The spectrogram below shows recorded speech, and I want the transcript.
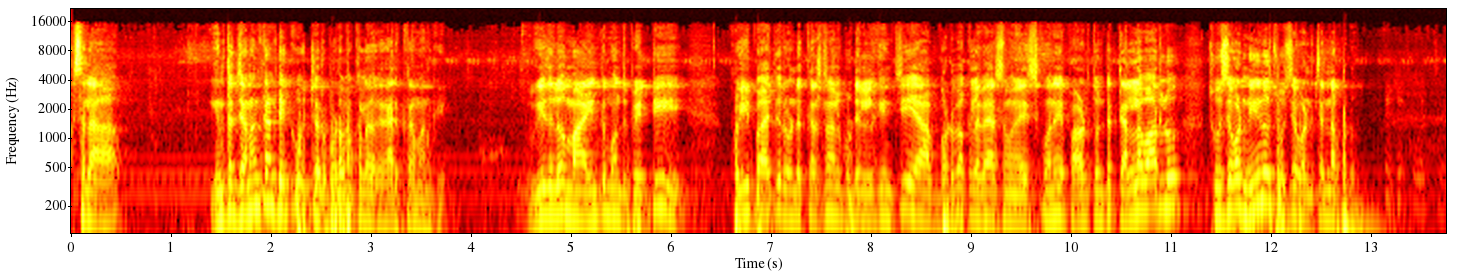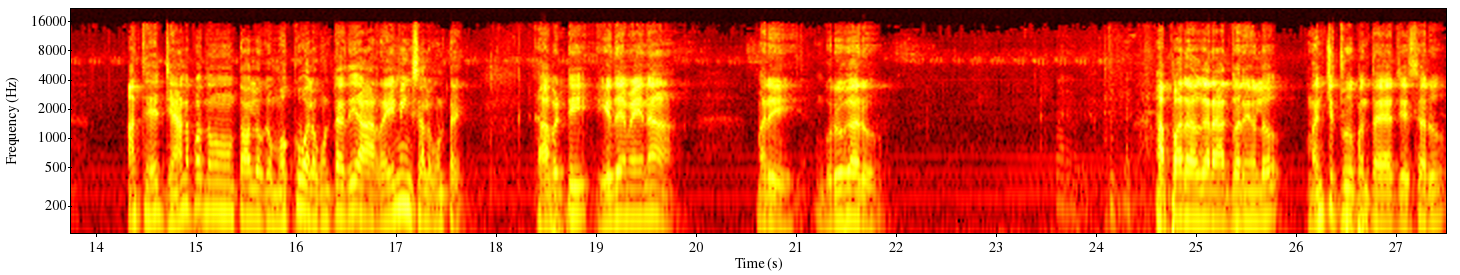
అసలు ఇంత జనం కంటే ఎక్కువ వచ్చారు బుడబక్కల కార్యక్రమానికి. వీధిలో మా ఇంటి ముందు పెట్టి పొయ్యి పాతి రెండు కృష్ణాల బుడ్డలు వెలిగించి ఆ బుడబక్కల వేషం వేసుకొని పాడుతుంటే తెల్లవార్లు చూసేవాడు నేను చూసేవాడిని చిన్నప్పుడు. అంతే జానపదం తాలూకా మొక్కు అలా ఉంటుంది ఆ రైమింగ్స్ అలా ఉంటాయి. కాబట్టి ఏదేమైనా మరి గురువుగారు అప్పారావు గారి ఆధ్వర్యంలో మంచి ట్రూప్ని తయారు చేశారు.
